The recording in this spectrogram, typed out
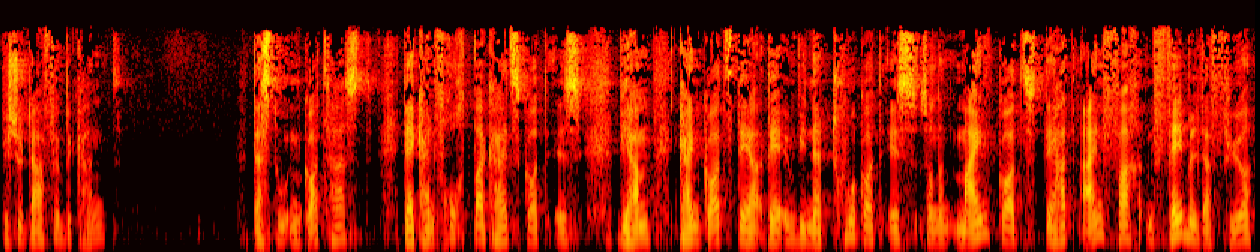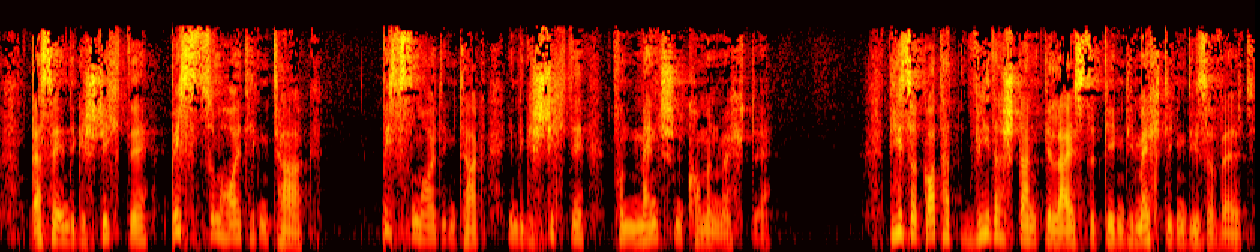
Bist du dafür bekannt? Dass du einen Gott hast, der kein Fruchtbarkeitsgott ist. Wir haben keinen Gott, der, der irgendwie Naturgott ist, sondern mein Gott, der hat einfach ein Fabel dafür, dass er in die Geschichte bis zum heutigen Tag, bis zum heutigen Tag in die Geschichte von Menschen kommen möchte. Dieser Gott hat Widerstand geleistet gegen die Mächtigen dieser Welt.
